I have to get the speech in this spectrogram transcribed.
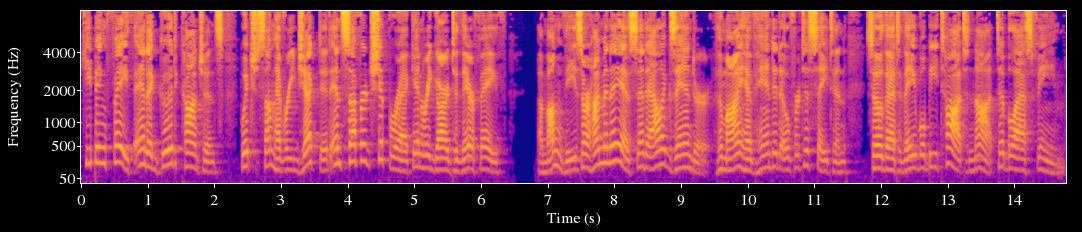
keeping faith and a good conscience, which some have rejected and suffered shipwreck in regard to their faith. Among these are Hymenaeus and Alexander, whom I have handed over to Satan, so that they will be taught not to blaspheme.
